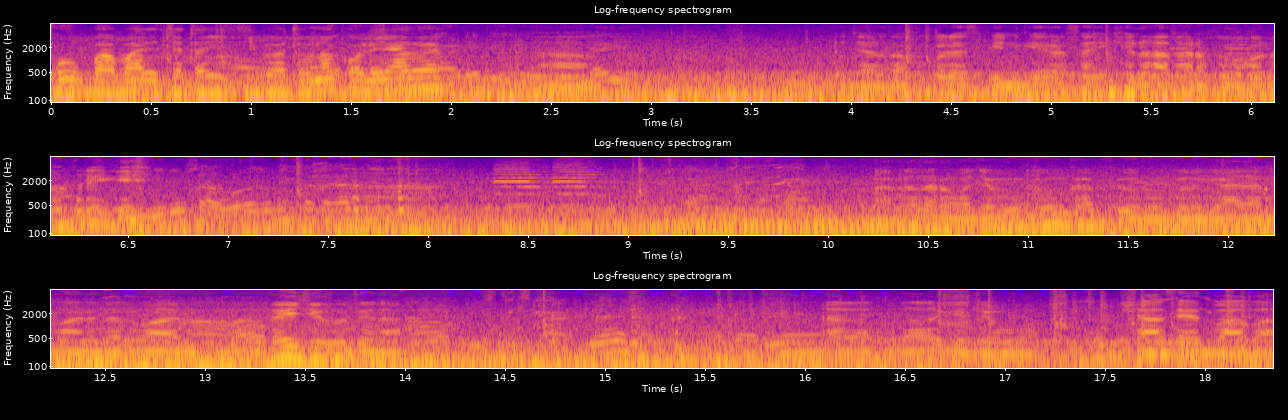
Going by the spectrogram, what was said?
خوب بابا دې چته ارتباطونه کولې یاد وای جردا کول سپینګیر اسای کنه دا راو نه پرېږي دروازه و گم کپ شروع گلگا در مان دلوال دای چیز ہوتے نا آقا خدا کے جو شاہ سید بابا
